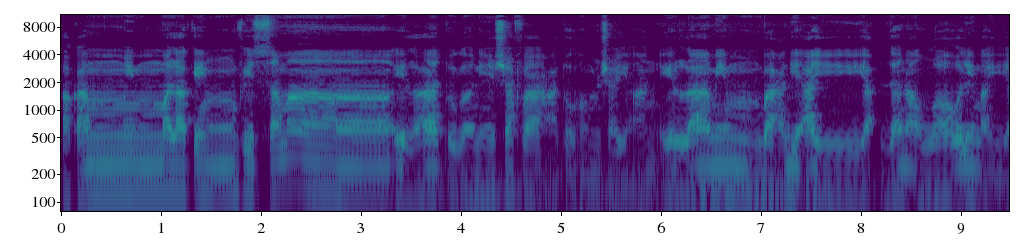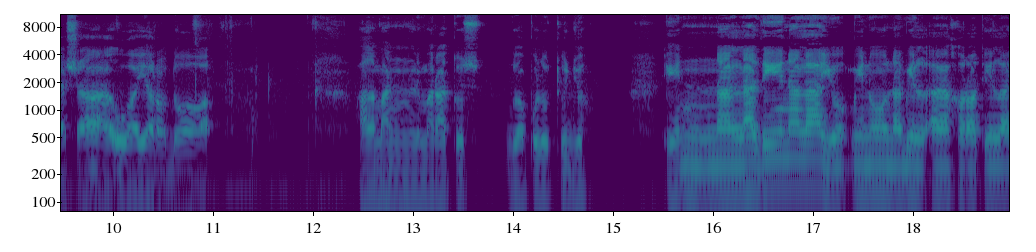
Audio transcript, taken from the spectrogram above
min malakin fis sama ila tugani syafa'atuhum syai'an illa min ba'di ay ya'zana Allahu liman yasha'u wa yarda. Halaman 527. Innal ladzina la yu'minuna bil akhirati la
